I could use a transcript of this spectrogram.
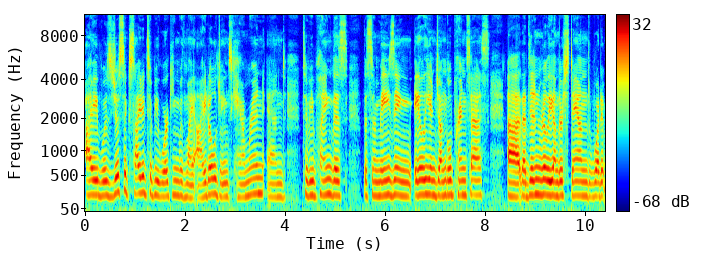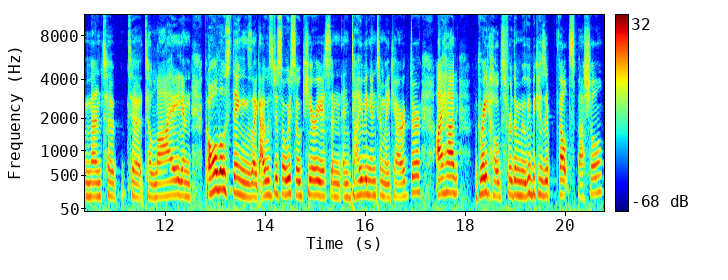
I was just excited to be working with my idol, James Cameron, and to be playing this, this amazing alien jungle princess uh, that didn't really understand what it meant to, to, to lie and all those things. Like, I was just always so curious and, and diving into my character. I had great hopes for the movie because it felt special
